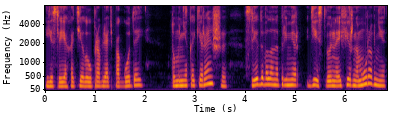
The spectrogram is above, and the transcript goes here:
Если я хотела управлять погодой, то мне, как и раньше, Следовало, например, действуя на эфирном уровне,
